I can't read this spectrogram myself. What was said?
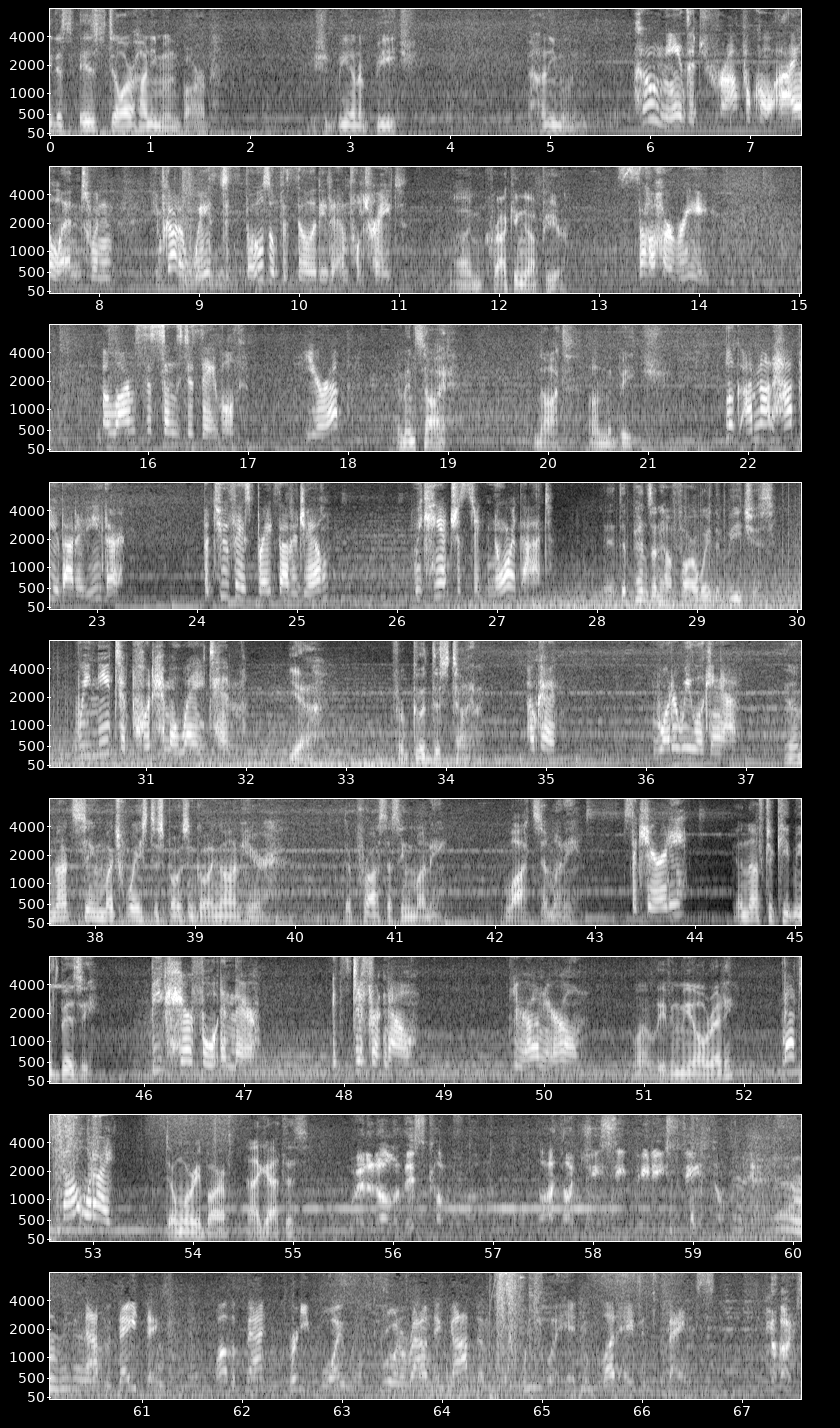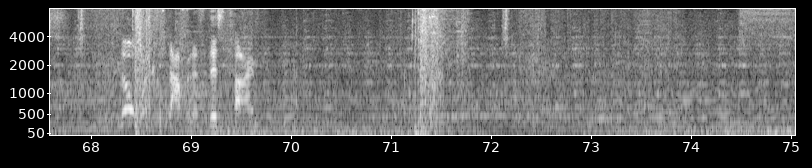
Maybe this is still our honeymoon, Barb. We should be on a beach. Honeymooning. Who needs a tropical island when you've got a waste disposal facility to infiltrate? I'm cracking up here. Sorry. Alarm system's disabled. You're up? I'm inside. Not on the beach. Look, I'm not happy about it either. But Two-Face breaks out of jail? We can't just ignore that. It depends on how far away the beach is. We need to put him away, Tim. Yeah. For good this time. Okay. What are we looking at? And I'm not seeing much waste disposing going on here. They're processing money. Lots of money. Security? Enough to keep me busy. Be careful in there. It's different now. You're on your own. What, leaving me already? That's not what I... Don't worry, Barb. I got this. Around in Gotham, we were hitting Blüdhaven's banks. Nice. No one's stopping us this time.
